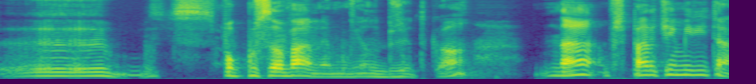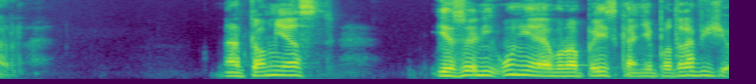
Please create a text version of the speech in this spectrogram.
yy, sfokusowane, mówiąc brzydko, na wsparcie militarne. Natomiast jeżeli Unia Europejska nie potrafi się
